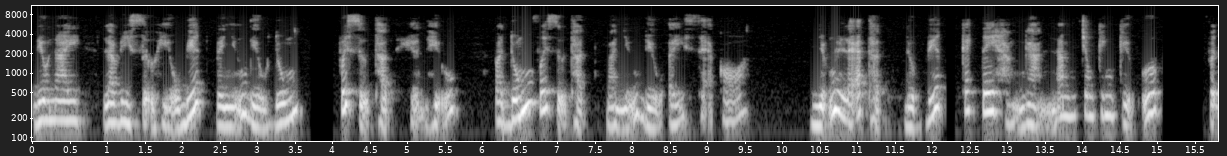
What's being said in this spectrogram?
Điều này là vì sự hiểu biết về những điều đúng với sự thật hiện hữu và đúng với sự thật mà những điều ấy sẽ có. Những lẽ thật được viết cách đây hàng ngàn năm trong kinh cựu ước vẫn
